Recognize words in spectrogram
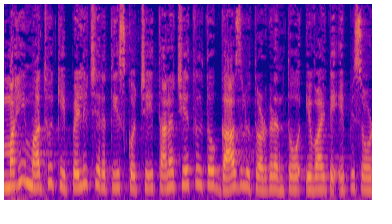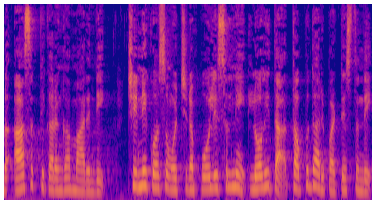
మహి మధుకి పెళ్ళి చీర తీసుకొచ్చి తన చేతులతో గాజులు తొడగడంతో ఇవాల్టి ఎపిసోడ్ ఆసక్తికరంగా మారింది. చిన్ని కోసం వచ్చిన పోలీసుల్ని లోహిత తప్పుదారి పట్టిస్తుంది.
